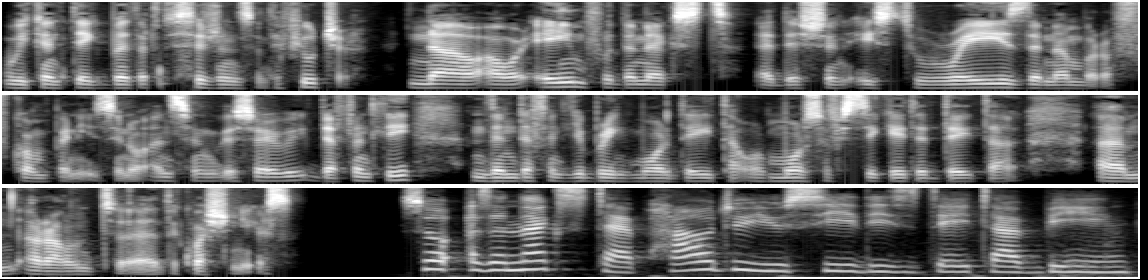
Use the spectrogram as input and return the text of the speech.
we can take better decisions in the future. Now, our aim for the next edition is to raise the number of companies, you know, answering the survey, definitely, and then definitely bring more data or more sophisticated data um, around uh, the questionnaires. So, as a next step, how do you see these data being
